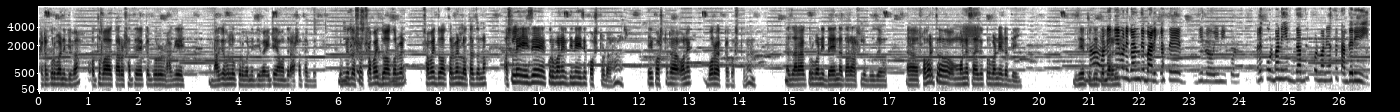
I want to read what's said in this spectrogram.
একটা কোরবানি দিবা অথবা কারোর সাথে একটা গরুর ভাগে ভাগে হলেও কোরবানি দিবা এটাই আমাদের আশা থাকবে। সুপ্রিয় দর্শক সবাই দোয়া করবেন সবাই দোয়া করবেন লতার জন্য। আসলে এই যে কোরবানির দিনে এই যে কষ্টটা হ্যাঁ এই কষ্টটা অনেক বড় একটা কষ্ট হ্যাঁ। যারা কোরবানি দেয় না তারা আসলে বুঝেও আহ, সবারই তো মনে চায় যে কোরবানি এটা দেই। যেহেতু দিতে পারেন। অনেকেই মনে করেন যে বাড়ির কাছে দিল ইমি করল। মানে কোরবানি ঈদ যাদের কোরবানি আছে তাদেরই ঈদ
